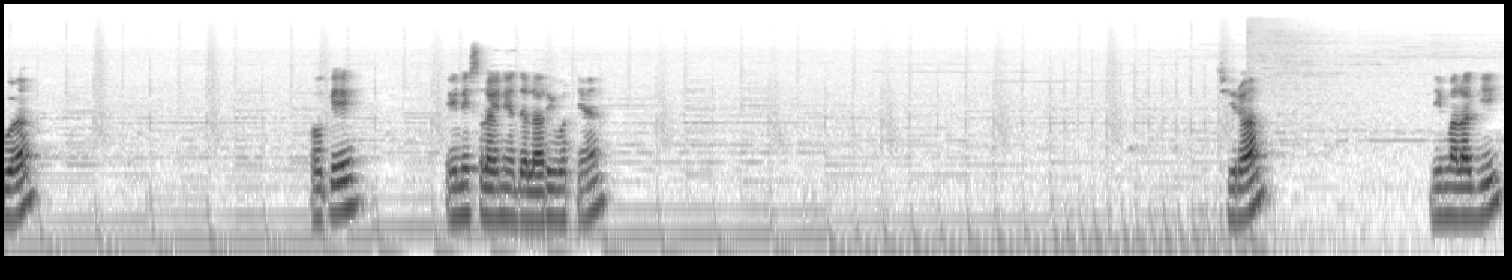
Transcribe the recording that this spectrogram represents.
dua oke ini setelah ini adalah rewardnya. Siram. 5 lagi.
